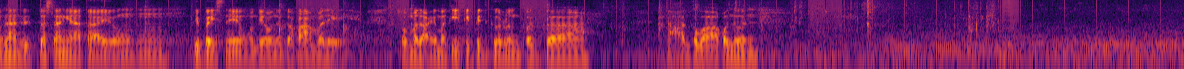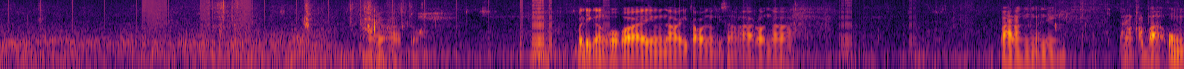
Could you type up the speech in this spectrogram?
100 plus lang yata yung device na yun kung di ako nagkakamali. So malaki matitipid ko ron pagka nakagawa ako nun. Kaya to balikan ko kaya yung nakita ko nung isang araw na parang ano eh parang kabaong.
